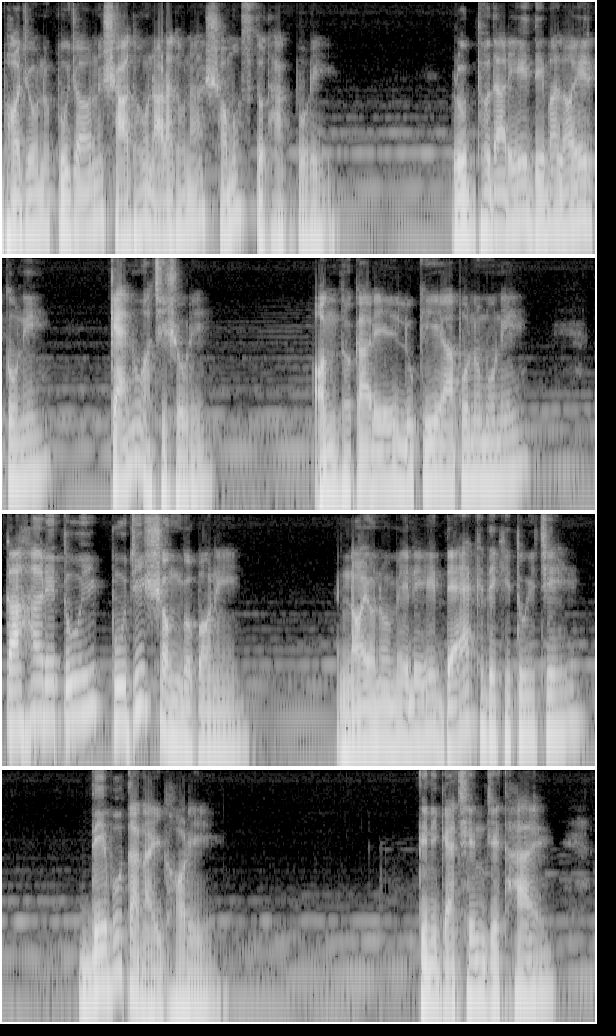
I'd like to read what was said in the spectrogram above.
ভজন, পূজন, সাধন, আরাধনা সমস্ত থাক পড়ে। রুদ্ধদ্বারে, দেবালয়ের কোণে কেন আছি সরে? অন্ধকারে লুকিয়ে আপন মনে কাহারে তুই পুজিস সঙ্গপনে নয়ন মেলে দেখ দেখি তুই চেয়ে, দেবতা নাই ঘরে। তিনি গেছেন যেথায়,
